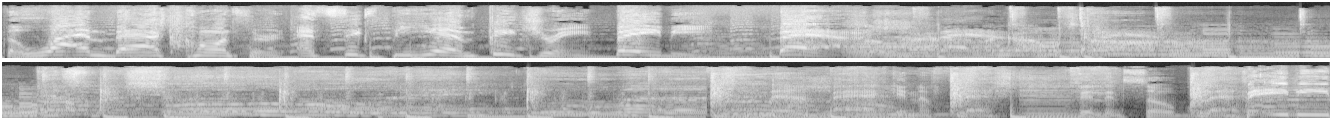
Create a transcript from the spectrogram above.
The Latin Bash concert at 6 p.m. featuring Baby Bash. Back in the flesh, feeling so blessed. Baby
